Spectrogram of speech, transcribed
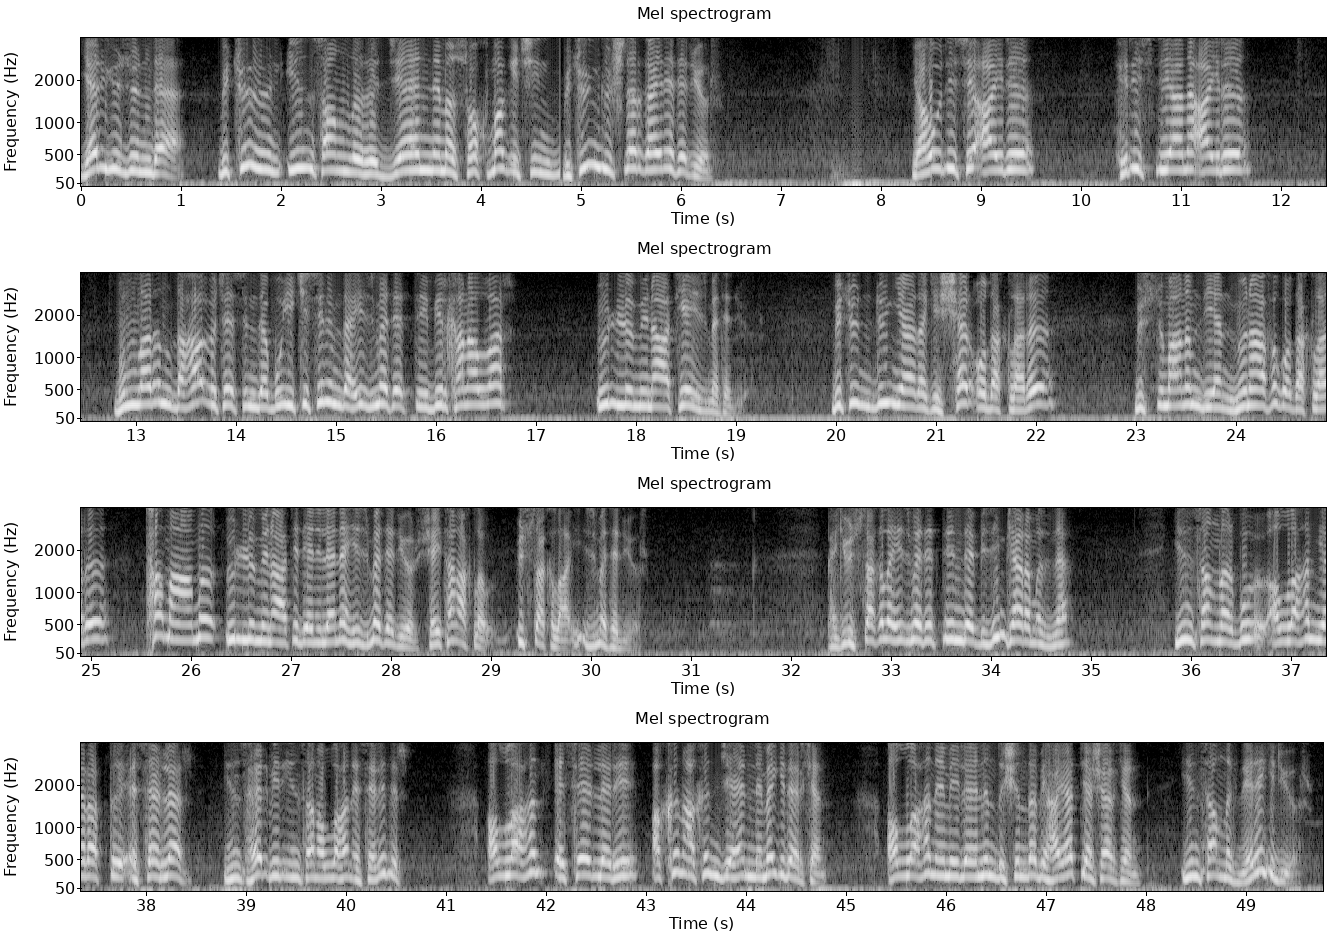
yeryüzünde bütün insanlığı cehenneme sokmak için bütün güçler gayret ediyor. Yahudisi ayrı, Hristiyanı ayrı. Bunların daha ötesinde bu ikisinin de hizmet ettiği bir kanal var. Üllüminati'ye hizmet ediyor. Bütün dünyadaki şer odakları, Müslümanım diyen münafık odakları tamamı Üllüminati denilene hizmet ediyor. Şeytan akla, üst akla hizmet ediyor. Peki üst akıla hizmet ettiğinde bizim karımız ne? İnsanlar bu Allah'ın yarattığı eserler, her bir insan Allah'ın eseridir. Allah'ın eserleri akın akın cehenneme giderken, Allah'ın emirlerinin dışında bir hayat yaşarken insanlık nereye gidiyor?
